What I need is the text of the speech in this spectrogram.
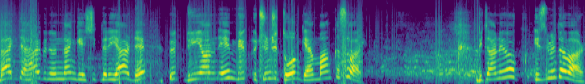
belki de her gün önünden geçtikleri yerde dünyanın en büyük üçüncü tohum gen bankası var. Bir tane yok. İzmir'de var.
